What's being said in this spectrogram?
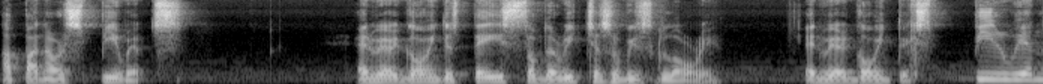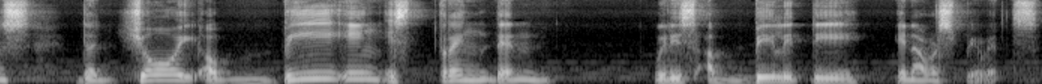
upon our spirits. And we are going to taste of the riches of His glory. And we are going to experience the joy of being strengthened with His ability in our spirits.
